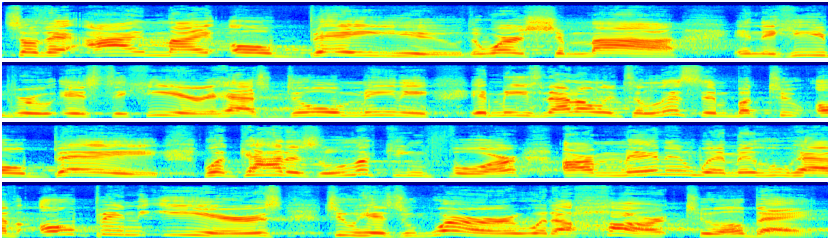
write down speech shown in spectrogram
so that I might obey you. The word Shema in the Hebrew is to hear. It has dual meaning. It means not only to listen, but to obey. What God is looking for are men and women who have open ears to his word with a heart to obey.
